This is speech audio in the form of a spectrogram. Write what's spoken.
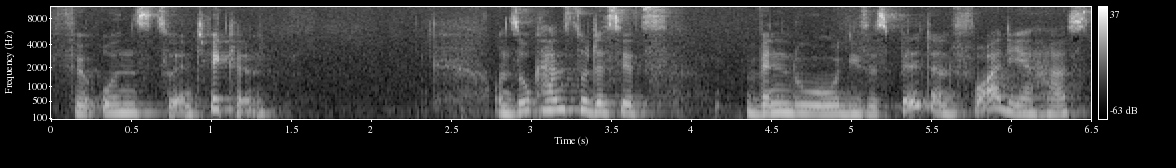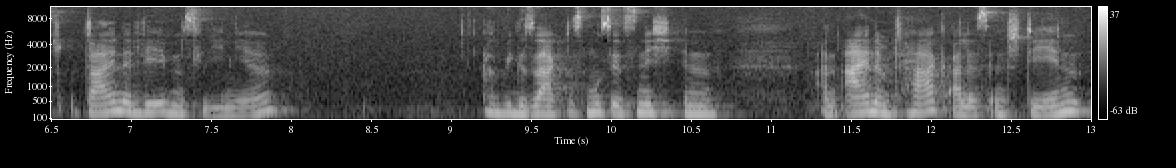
für uns zu entwickeln. Und so kannst du das jetzt, wenn du dieses Bild dann vor dir hast, deine Lebenslinie, wie gesagt, es muss jetzt nicht in, an einem Tag alles entstehen,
